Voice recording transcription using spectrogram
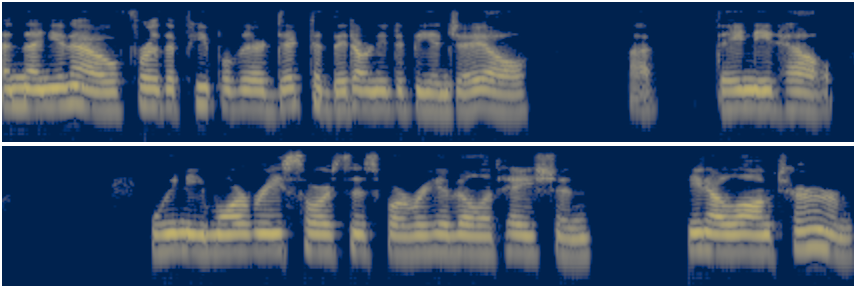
And then, you know, for the people that are addicted, they don't need to be in jail. Uh, they need help. We need more resources for rehabilitation, you know, long term.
